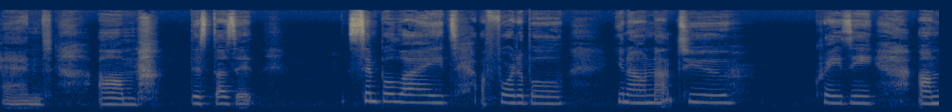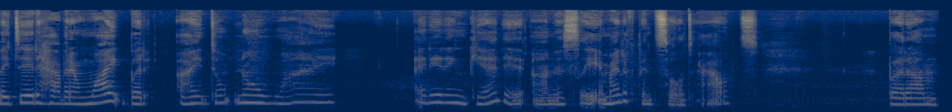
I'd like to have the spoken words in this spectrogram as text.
and um, this does it. Simple light, affordable, you know, not too crazy. Um, they did have it in white, but I don't know why I didn't get it, honestly. It might have been sold out. But um,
